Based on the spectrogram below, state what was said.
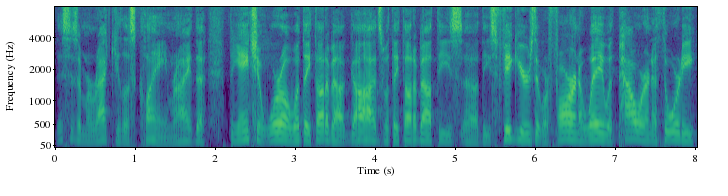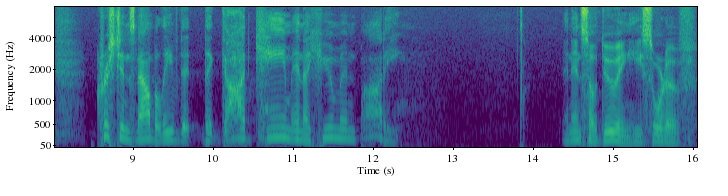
This is a miraculous claim, right? The, the ancient world, what they thought about gods, what they thought about these, uh, these figures that were far and away with power and authority, Christians now believe that, that God came in a human body. And in so doing, he sort of,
